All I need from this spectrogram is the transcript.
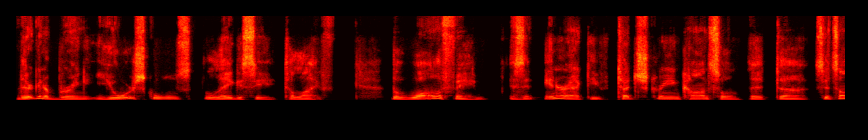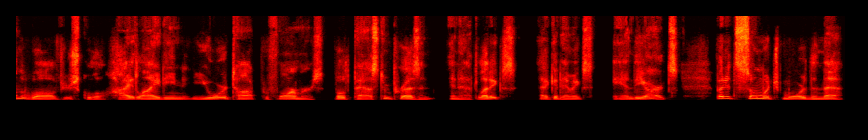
They're going to bring your school's legacy to life. The Wall of Fame is an interactive touchscreen console that uh, sits on the wall of your school, highlighting your top performers, both past and present, in athletics, academics, and the arts. But it's so much more than that.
